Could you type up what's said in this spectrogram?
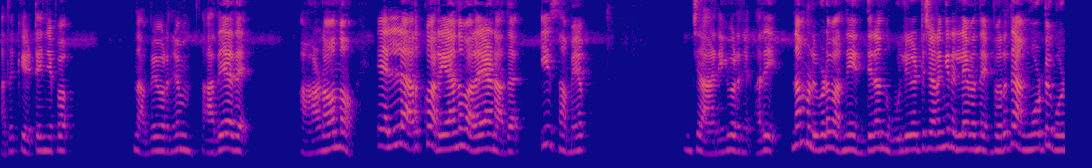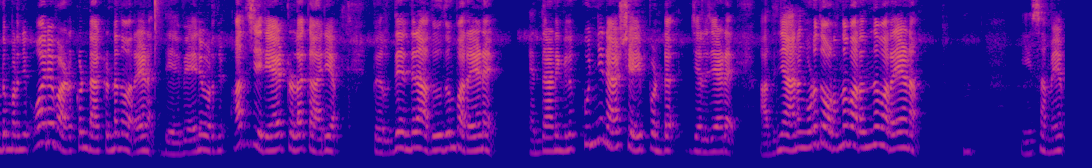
അത് കേട്ടുകഴിഞ്ഞപ്പോ നബി പറഞ്ഞു "ഉം, അതെ അതെ. ആണോന്നോ? എല്ലാവർക്കും അറിയാന്ന് പറയാണ് അത്. ഈ സമയം ജാനകി പറഞ്ഞു അതെ നമ്മൾ ഇവിടെ വന്ന് എന്തിനാ നൂലുകെട്ട് ചടങ്ങിനല്ലേ വന്നേ? വെറുതെ അങ്ങോട്ടും ഇങ്ങോട്ടും പറഞ്ഞു ഓരോ വഴക്കുണ്ടാക്കണ്ടെന്ന് പറയണേ. ദേവേന് പറഞ്ഞു അത് ശരിയായിട്ടുള്ള കാര്യം. വെറുതെ എന്തിനാ അതും ഇതും പറയണേ? എന്താണെങ്കിലും കുഞ്ഞിന് ആ ഷേപ്പ് ഉണ്ട് ജലജയുടെ. അത് ഞാനും കൂടെ തുറന്ന് പറഞ്ഞു പറയണം. ഈ സമയം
